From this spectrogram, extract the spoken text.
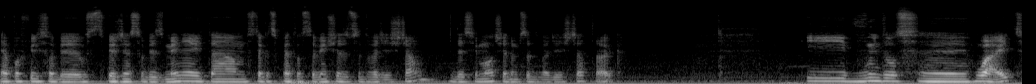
Ja po chwili sobie stwierdziłem sobie zmienię i tam z tego co pamiętam ustawiłem 720, decimal 720, tak. I w Windows y, White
